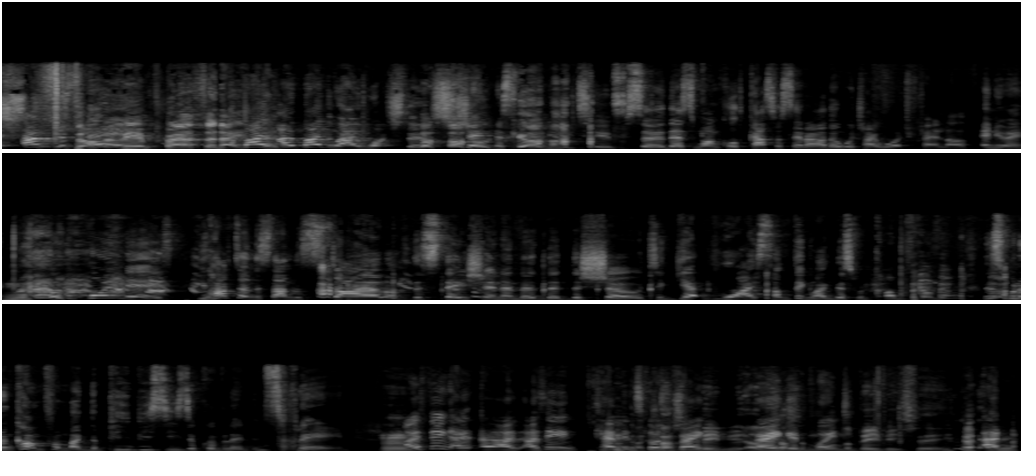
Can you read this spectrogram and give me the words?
Stop, stop being impersonated. By, I, by the way, I watched the Shameless oh, on YouTube. So there's one called Caso Cerrado, which I watch, which I love. Anyway, but the point is, you have to understand the style of the station and the, the, the, show to get why something like this would come from it. This wouldn't come from like the BBC's equivalent in Spain. Mm. I think I, I, think Kevin's got a very, very good point. on the BBC. and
